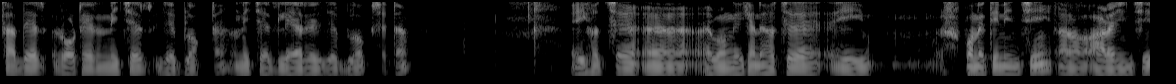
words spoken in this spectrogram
ছাদের রটের নিচের যে ব্লকটা, নিচের লেয়ারের যে ব্লক, সেটা। এই হচ্ছে এবং এখানে হচ্ছে এই পনে তিন ইঞ্চি আড়াই ইঞ্চি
